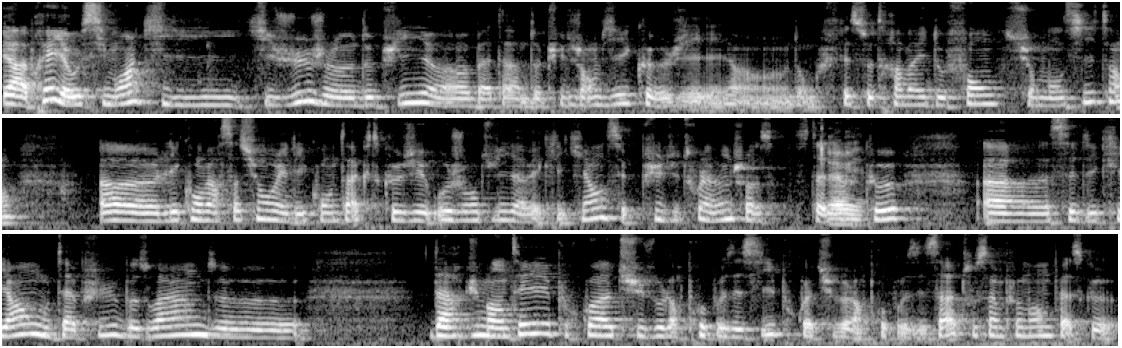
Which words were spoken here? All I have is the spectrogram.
Et après, il y a aussi moi qui, qui juge depuis, euh, bah, depuis janvier que j'ai euh, donc fait ce travail de fond sur mon site. Hein. Euh, les conversations et les contacts que j'ai aujourd'hui avec les clients, c'est plus du tout la même chose. C'est-à-dire ah que c'est des clients où tu n'as plus besoin de d'argumenter pourquoi tu veux leur proposer ci, pourquoi tu veux leur proposer ça, tout simplement parce que,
